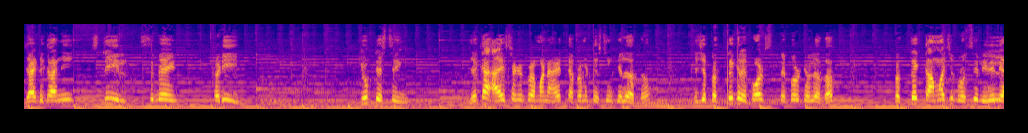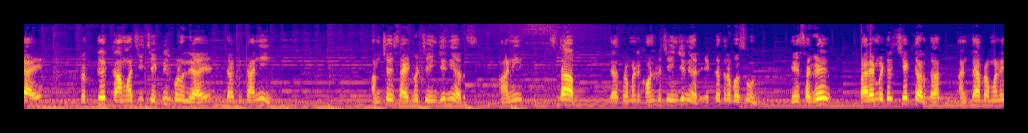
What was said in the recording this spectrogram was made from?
ज्या ठिकाणी स्टील सिमेंट खडी ट्यूब टेस्टिंग जे काय आय स्टँडर्ड प्रमाणे आहेत त्याप्रमाणे टेस्टिंग केलं जातं. त्याचे प्रत्येक रेकॉर्ड पेपर ठेवले जातात प्रत्येक कामाची प्रोसेस लिहिलेली आहे प्रत्येक कामाची चेकलिस्ट बनवली आहे. त्या ठिकाणी आमचे साईटवरचे इंजिनियर्स आणि स्टाफ त्याचप्रमाणे कॉन्ट्रीचे इंजिनियर एकत्र बसून हे सगळे पॅरामीटर चेक करतात आणि त्याप्रमाणे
